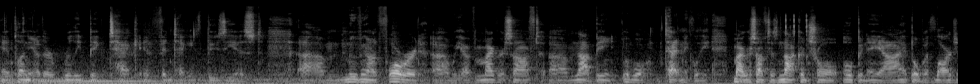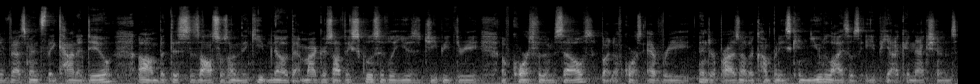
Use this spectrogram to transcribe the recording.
and plenty other really big tech and fintech enthusiasts. Um, moving on forward, we have Microsoft um, not being well, technically, Microsoft does not control OpenAI, but with large investments, they kind of do. Um, but this is also something to keep note that Microsoft exclusively uses GP3, of course, for themselves, but of course, every enterprise and other companies can utilize those API connections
